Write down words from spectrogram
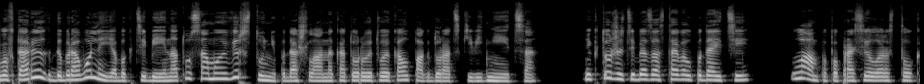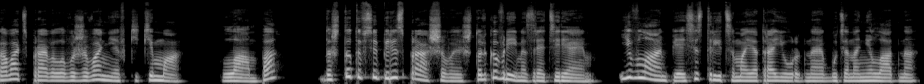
Во-вторых, добровольно я бы к тебе и на ту самую версту не подошла, на которую твой колпак дурацкий виднеется. И кто же тебя заставил подойти? Лампа попросила растолковать правила выживания в Кикима. Лампа? Да что ты все переспрашиваешь, только время зря теряем. Евлампия, сестрица моя троюродная, будь она неладна.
